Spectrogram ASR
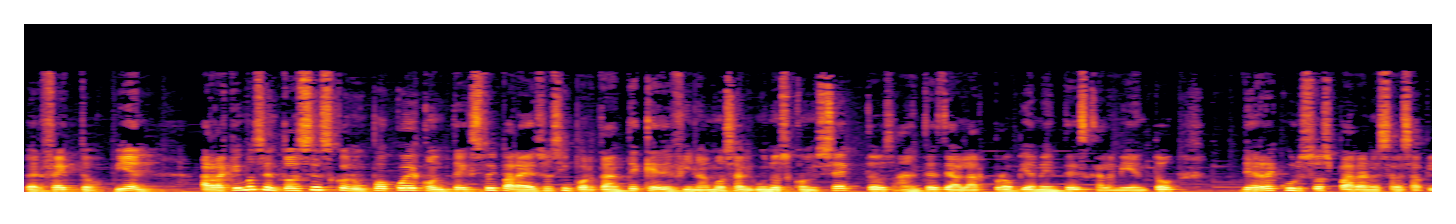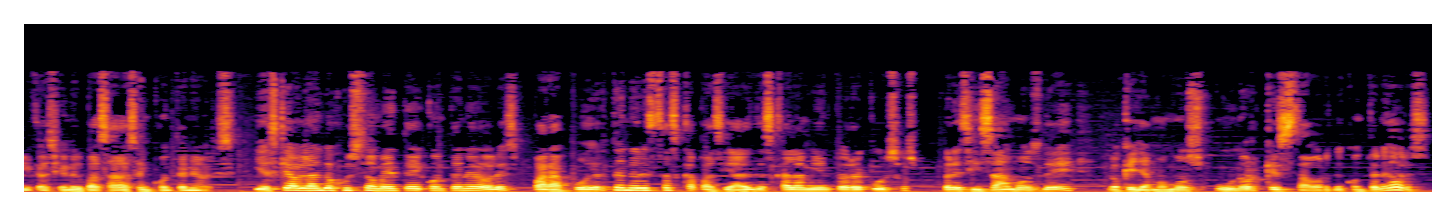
Perfecto. Bien, arranquemos entonces con un poco de contexto y para eso es importante que definamos algunos conceptos antes de hablar propiamente de escalamiento de recursos para nuestras aplicaciones basadas en contenedores. Y es que hablando justamente de contenedores, para poder tener estas capacidades de escalamiento de recursos, precisamos de lo que llamamos un orquestador de contenedores.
